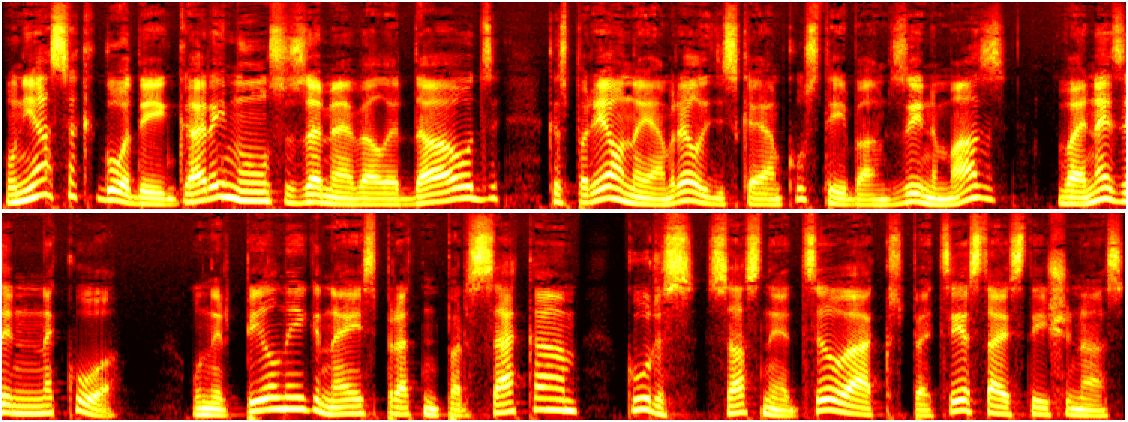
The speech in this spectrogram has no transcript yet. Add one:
Un jāsaka godīgi, ka arī mūsu zemē vēl ir daudzi, kas par jaunajām reliģiskajām kustībām zina maz vai nezina neko, un ir pilnīga neizpratne par sekām, kuras sasniedz cilvēkus pēc iesaistīšanās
